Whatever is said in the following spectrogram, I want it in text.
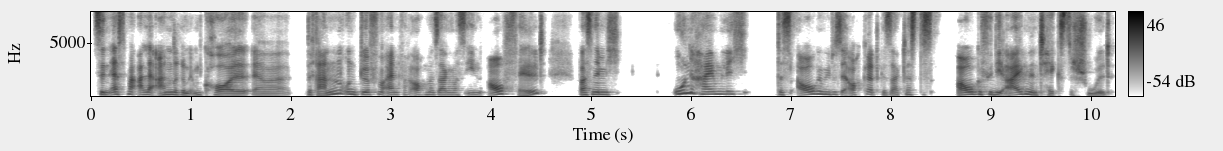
sind erstmal alle anderen im Call äh, dran und dürfen einfach auch mal sagen, was ihnen auffällt. Was nämlich unheimlich das Auge, wie du es ja auch gerade gesagt hast, das Auge für die eigenen Texte schult.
